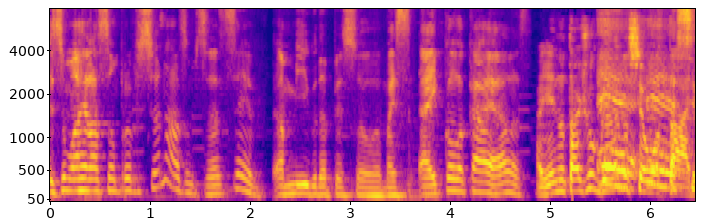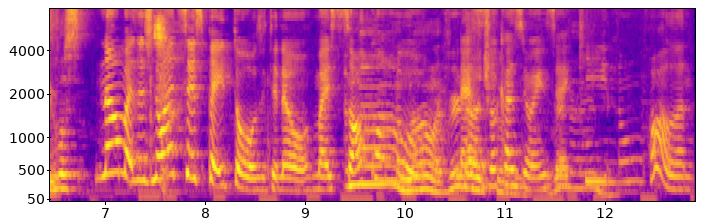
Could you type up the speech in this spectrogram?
isso é uma relação profissional, você não precisa ser amigo da pessoa. Mas aí colocar elas. A gente não tá julgando o seu é, otário. Se você... Não, mas a gente não é desrespeitoso, entendeu? Mas só Não, quando. não, é verdade, nessas ocasiões é é, que não rola, né?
